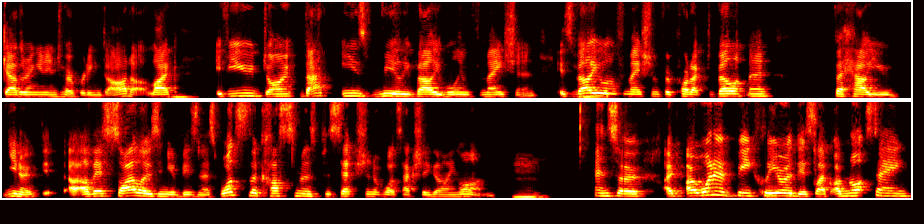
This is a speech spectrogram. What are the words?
gathering and interpreting data. Like Mm. if you don't that is really valuable information. It's valuable information for product development for how you you know are there silos in your business? What's the customer's perception of what's actually going on? Mm. And so I, I want to be clear with this. Like, I'm not saying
